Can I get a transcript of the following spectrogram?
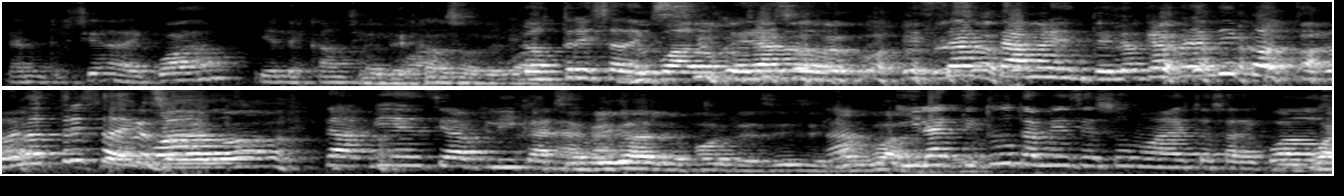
la nutrición adecuada y el descanso El adecuado. descanso adecuado. Los tres adecuados, Gerardo. Exactamente, lo que aprendí contigo. Los tres adecuados también se aplican Se aplica al deporte, sí, sí. ¿Ah? cual. Y la actitud también se suma a estos adecuados, la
